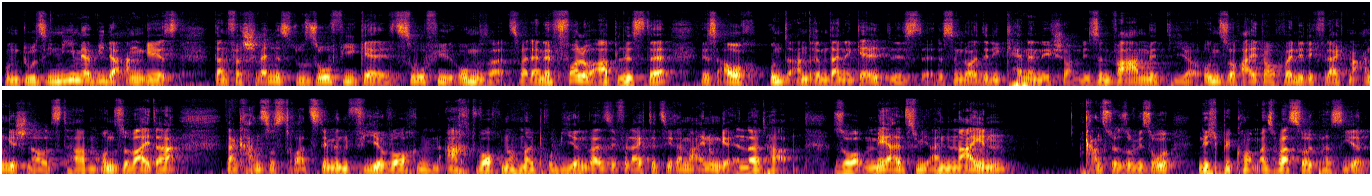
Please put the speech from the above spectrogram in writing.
und du sie nie mehr wieder angehst, dann verschwendest du so viel Geld, so viel Umsatz, weil deine Follow-up-Liste ist auch unter anderem deine Geldliste. Das sind Leute, die kennen dich schon, die sind warm mit dir und so weiter, auch wenn die dich vielleicht mal angeschnauzt haben und so weiter dann kannst du es trotzdem in vier Wochen, in acht Wochen nochmal probieren, weil sie vielleicht jetzt ihre Meinung geändert haben. So, mehr als wie ein Nein kannst du sowieso nicht bekommen. Also was soll passieren?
